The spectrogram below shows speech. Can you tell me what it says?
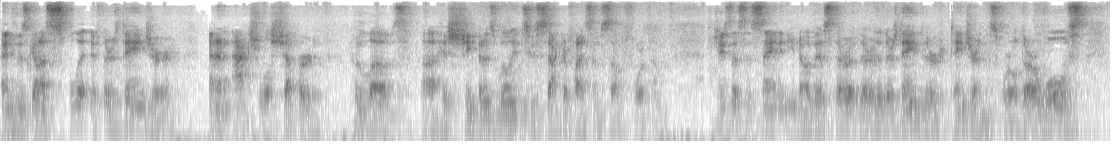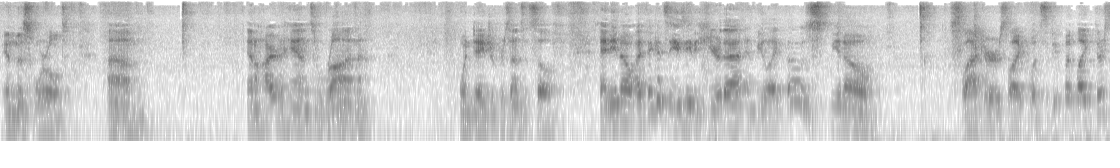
and who's going to split if there's danger, and an actual shepherd who loves uh, his sheep and is willing to sacrifice himself for them. Jesus is saying, and you know this, there, there, there's danger, danger in this world. There are wolves in this world. Um, and hired hands run when danger presents itself. And you know, I think it's easy to hear that and be like, those, you know, slackers, like, what's the deal? But like, there's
